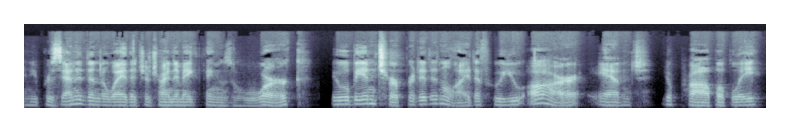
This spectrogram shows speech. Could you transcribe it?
and you present it in a way that you're trying to make things work, it will be interpreted in light of who you are, and you'll probably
